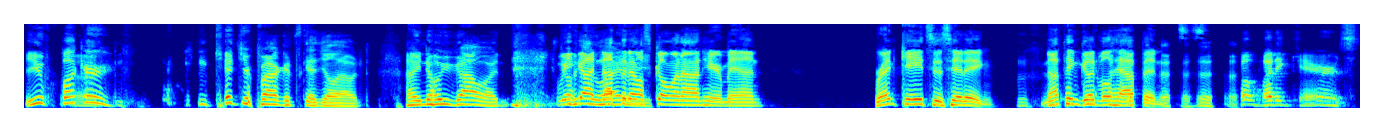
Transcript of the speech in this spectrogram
You fucker. Uh, get your pocket schedule out. I know you got one. we don't got nothing else me. going on here, man. Brent Gates is hitting. Nothing good will happen. Nobody cares.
